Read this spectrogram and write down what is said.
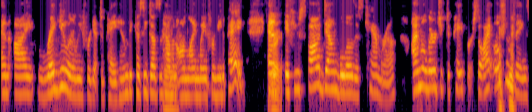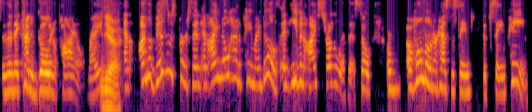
and I regularly forget to pay him because he doesn't have mm. an online way for me to pay. And right. if you saw down below this camera, I'm allergic to paper. So I open things and then they kind of go in a pile, right? Yeah. And I'm a business person and I know how to pay my bills. And even I struggle with this. So a, a homeowner has the same the same pain.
